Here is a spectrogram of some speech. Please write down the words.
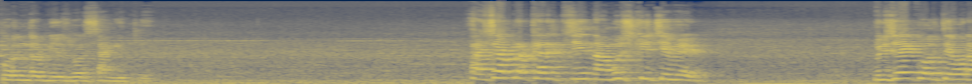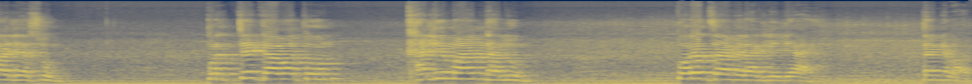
पुरंदर न्यूजवर सांगितले. अशा प्रकारची नामुष्कीची वेळ. विजय कोलतेवर आली असून प्रत्येक गावातून खाली मान घालून परत जावे लागलेले आहे. धन्यवाद.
